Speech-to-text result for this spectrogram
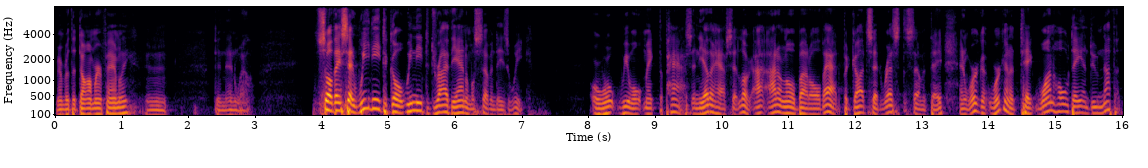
Remember the Donner family? Mm, didn't end well. So they said, we need to go, we need to drive the animals seven days a week or we won't make the pass. And the other half said, Look, I, I don't know about all that, but God said, Rest the seventh day, and we're, go- we're going to take one whole day and do nothing.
